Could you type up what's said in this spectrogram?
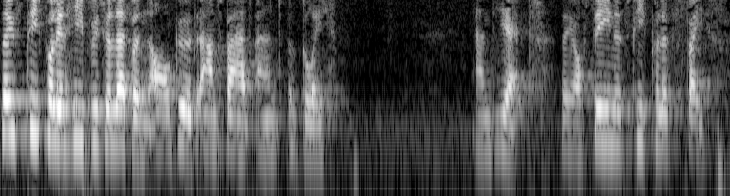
Those people in Hebrews 11 are good and bad and ugly. And yet, they are seen as people of faith,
